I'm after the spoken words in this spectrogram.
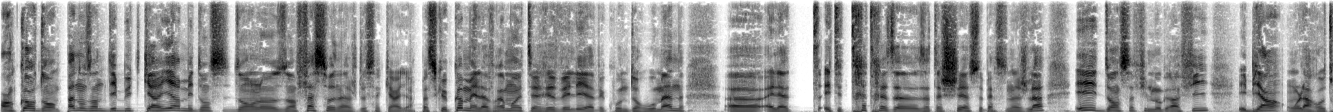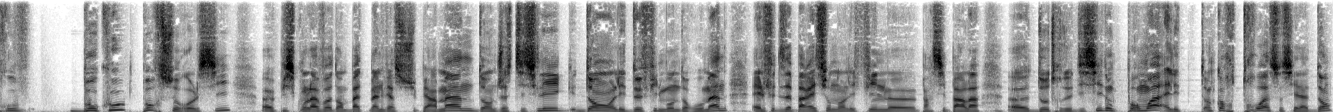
encore dans, pas dans un début de carrière, mais dans, dans un façonnage de sa carrière. Parce que comme elle a vraiment été révélée avec Wonder Woman, euh, elle a t- été très très euh, attachée à ce personnage-là. Et dans sa filmographie, eh bien, on la retrouve beaucoup pour ce rôle-ci, euh, puisqu'on la voit dans Batman vs Superman, dans Justice League, dans les deux films Wonder Woman. Elle fait des apparitions dans les films euh, par-ci par-là euh, d'autres de DC. Donc pour moi, elle est encore trop associée là-dedans.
